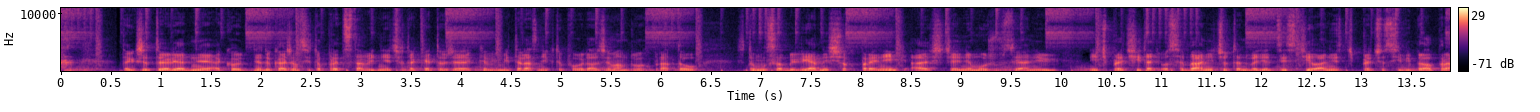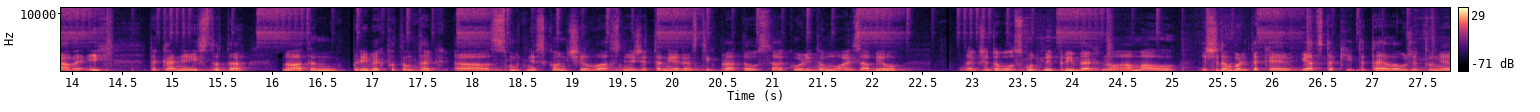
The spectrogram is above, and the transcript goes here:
Takže to je riadne, ako nedokážem si to predstaviť, niečo takéto, že keby mi teraz niekto povedal, že mám dvoch bratov, že to musel byť riadny šok pre nich a ešte nemôžu si ani nič prečítať o sebe, ani čo ten vedec zistil, ani prečo si vybral práve ich. Taká neistota. No a ten príbeh potom tak uh, smutne skončil vlastne, že ten jeden z tých bratov sa kvôli tomu aj zabil. Takže to bol smutný príbeh, no a mal, ešte tam boli také viac takých detailov, že to ne,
